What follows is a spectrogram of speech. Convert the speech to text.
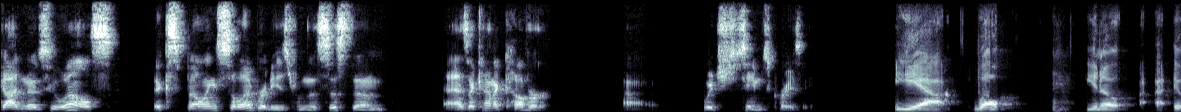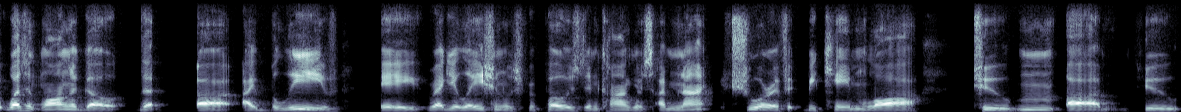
God knows who else expelling celebrities from the system as a kind of cover, uh, which seems crazy. Yeah. Well, you know, it wasn't long ago that uh, I believe a regulation was proposed in Congress. I'm not sure if it became law to mm, uh, to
